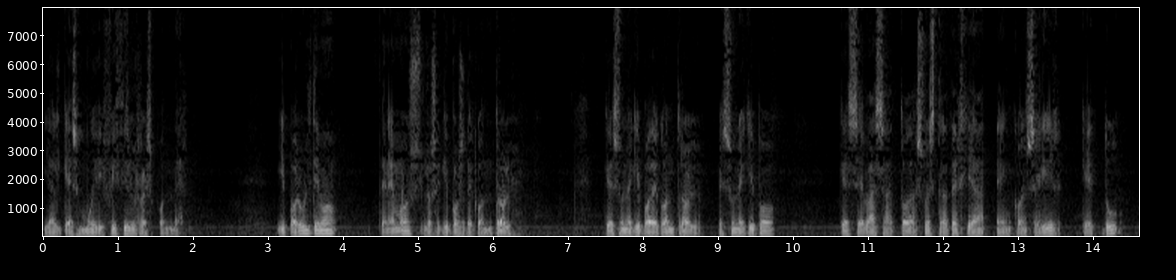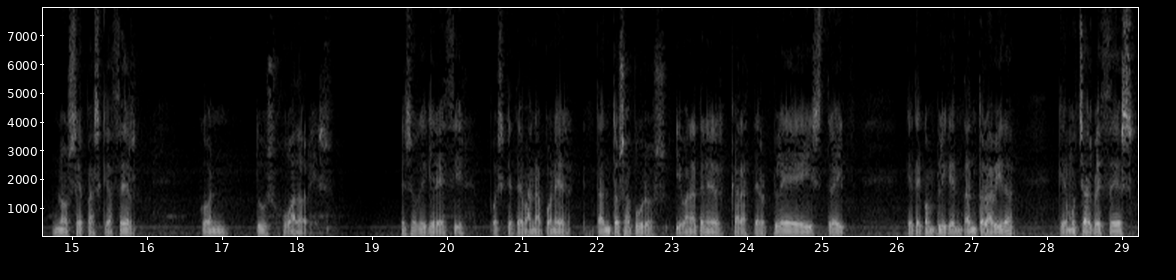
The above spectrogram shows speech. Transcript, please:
y al que es muy difícil responder. Y por último, tenemos los equipos de control. ¿Qué es un equipo de control? Es un equipo que se basa toda su estrategia en conseguir que tú no sepas qué hacer con tus jugadores. ¿Eso qué quiere decir? Pues que te van a poner en tantos apuros y van a tener character play, straight, que te compliquen tanto la vida que muchas veces,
